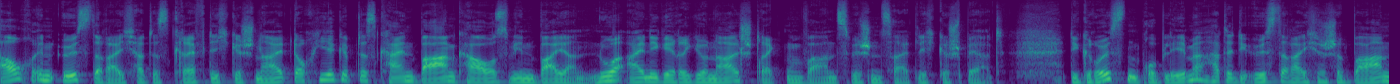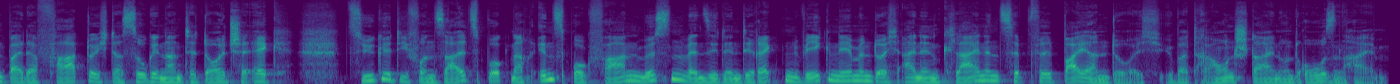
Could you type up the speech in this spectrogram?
Auch in Österreich hat es kräftig geschneit, doch hier gibt es kein Bahnchaos wie in Bayern. Nur einige Regionalstrecken waren zwischenzeitlich gesperrt. Die größten Probleme hatte die österreichische Bahn bei der Fahrt durch das sogenannte Deutsche Eck. Züge, die von Salzburg nach Innsbruck fahren, müssen, wenn sie den direkten Weg nehmen, durch einen kleinen Zipfel Bayern durch, über Traunstein und Rosenheim.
